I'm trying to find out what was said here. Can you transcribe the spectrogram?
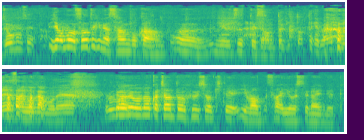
情報センター？いやもうその時には産後あ館本うんに移ってた。あその時取っとけばよかったね産後館もね。俺 いやではもなんかちゃんと封書来て今採用してないんでって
